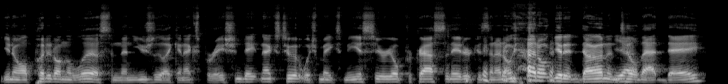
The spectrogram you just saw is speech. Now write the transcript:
You know i'll put it on the list and then usually like an expiration date next to it which makes me a serial procrastinator because then i don't i don't get it done until Yeah. that day.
